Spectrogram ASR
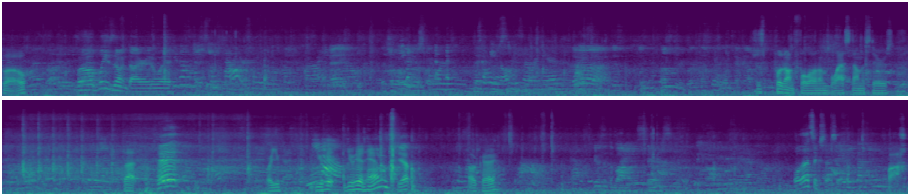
Bow. Well, please don't die right away. Just put it on full auto and blast down the stairs. That. Hit. Or you. You hit. You hit him. Yep. Okay. He was at the bottom of the stairs. Well, that's excessive. Bah.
